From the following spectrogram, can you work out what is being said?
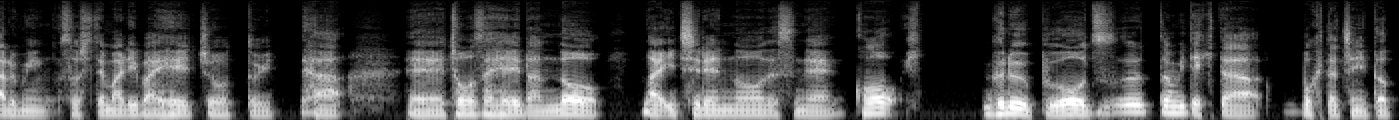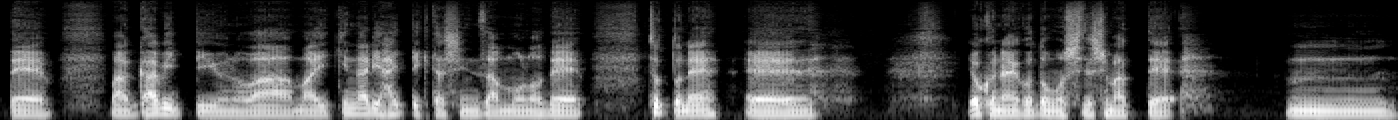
アルミン、そしてまあリヴァイ兵長といった、えー調査兵団の、まあ一連のですね、このグループをずっと見てきた僕たちにとって、まあガビっていうのは、まあいきなり入ってきた新参者で、ちょっとね、えー、良くないこともしてしまって、うん。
